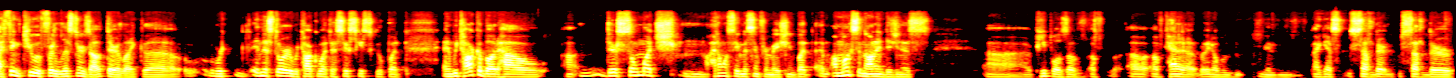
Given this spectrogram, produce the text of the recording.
i think too for the listeners out there like uh we're in the story we talk about the 60 scoop but and we talk about how uh, there's so much mm, i don't want to say misinformation but um, amongst the non-indigenous uh, peoples of, of uh, of canada you know i guess settler settler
